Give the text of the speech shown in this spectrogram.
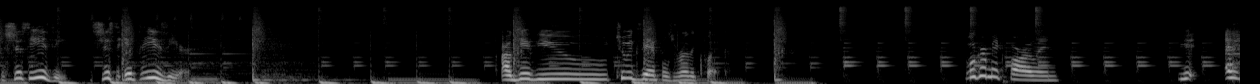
It's just easy. It's just it's easier. I'll give you two examples really quick booger mcfarland you,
